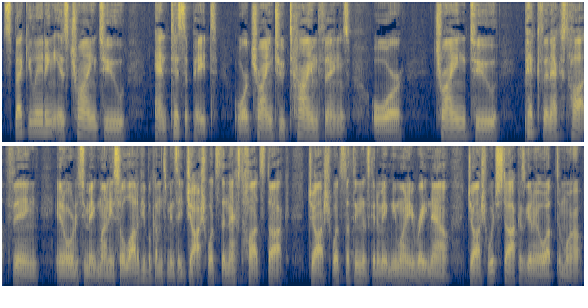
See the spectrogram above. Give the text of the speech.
Speculating is trying to anticipate or trying to time things or trying to pick the next hot thing in order to make money. So a lot of people come to me and say, Josh, what's the next hot stock? Josh, what's the thing that's going to make me money right now? Josh, which stock is going to go up tomorrow?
